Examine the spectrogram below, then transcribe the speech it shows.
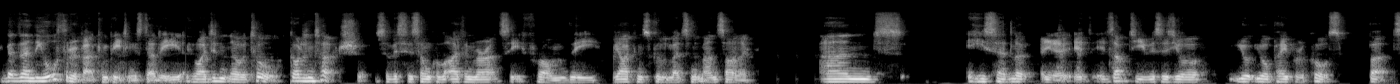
But then the author of that competing study, who I didn't know at all, got in touch. So this is someone called Ivan Marazzi from the Icahn School of Medicine at Mount Sinai. And he said, look, you know, it, it's up to you. This is your, your, your paper, of course. But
